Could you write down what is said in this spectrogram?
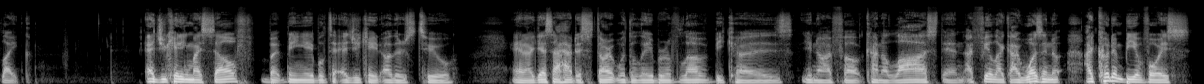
like educating myself, but being able to educate others too. And I guess I had to start with the labor of love because, you know, I felt kind of lost and I feel like I wasn't, I couldn't be a voice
